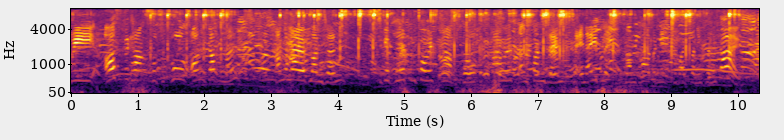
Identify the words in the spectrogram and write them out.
we ask the council to call on government and the Mayor of London to give Waltham Forest Council the powers and funding to enable it to become carbon neutral by 2025.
